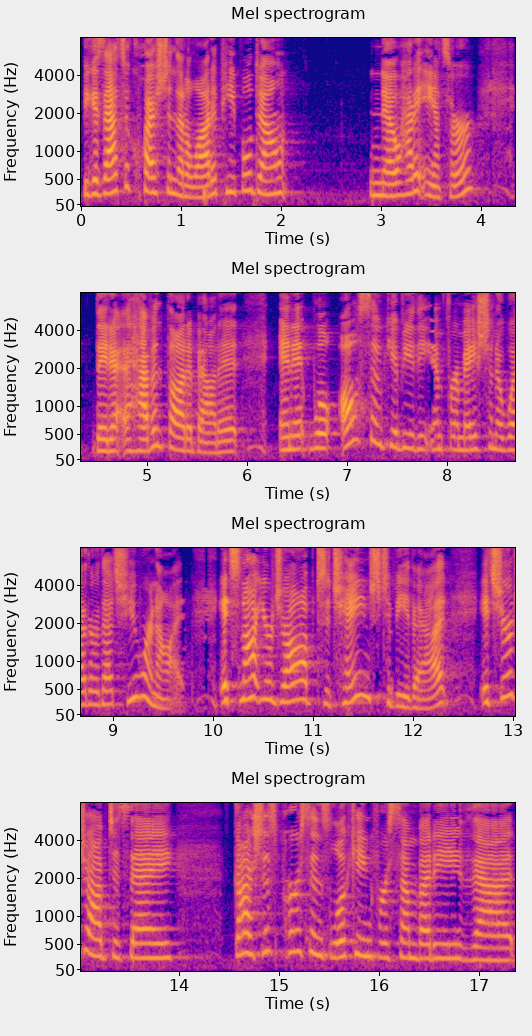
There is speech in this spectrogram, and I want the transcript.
Because that's a question that a lot of people don't know how to answer. They haven't thought about it and it will also give you the information of whether that's you or not. It's not your job to change to be that. It's your job to say gosh this person's looking for somebody that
